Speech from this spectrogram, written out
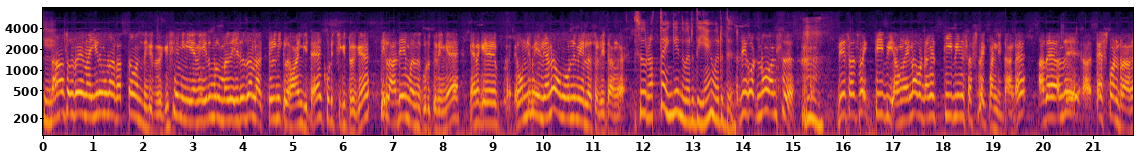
நான் சொல்றேன் நான் இருமுனா ரத்தம் வந்துகிட்டு இருக்கு. நீங்க என்ன இருமல் மருந்து இதுதான் நான் கிளினிக்ல வாங்கிட்டேன் குடிச்சுக்கிட்டு இருக்கேன். இல்ல அதே மருந்து கொடுக்குறீங்க. எனக்கு ஒண்ணுமே இல்லைன்னா அவங்க ஒண்ணுமே இல்ல சொல்லிட்டாங்க. ஸோ ரத்தம் எங்கேருந்து வருது? ஏன் வருது? Got no answer. ம். தே சஸ்பெக்ட் டிபி அவங்க என்ன பண்றாங்க? டிபின்னு சஸ்பெக்ட் பண்ணிட்டாங்க. அத வந்து டெஸ்ட் பண்றாங்க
